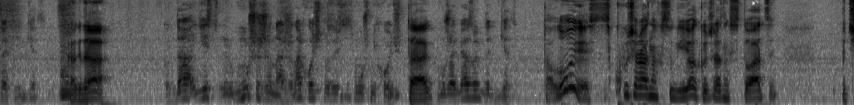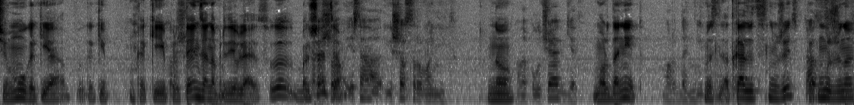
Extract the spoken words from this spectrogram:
дать ей гет. Когда? Когда есть муж и жена, жена хочет развестись, муж не хочет. Так. Муж обязывает дать гет. Тало есть куча разных сугиот, куча разных ситуаций. Почему, какие, какие, какие претензии она предъявляет. Большая Хорошо. тема. Если она Иша сорванит, ну. Она получает гет. Морданит. Морданит. В смысле, отказывается с ним жить, как муж с жена.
